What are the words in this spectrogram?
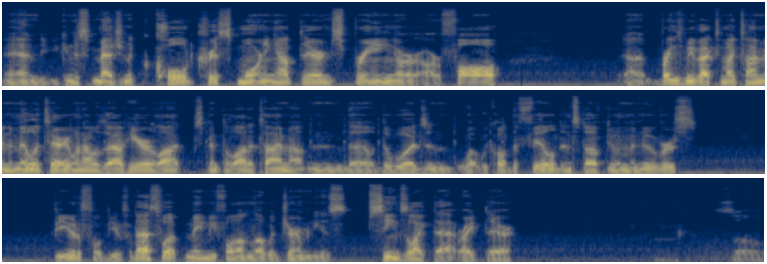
And you can just imagine a cold, crisp morning out there in spring or, or fall uh, brings me back to my time in the military when I was out here a lot. Spent a lot of time out in the the woods and what we called the field and stuff, doing maneuvers. Beautiful, beautiful. That's what made me fall in love with Germany is scenes like that right there. So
